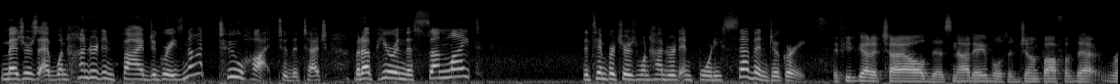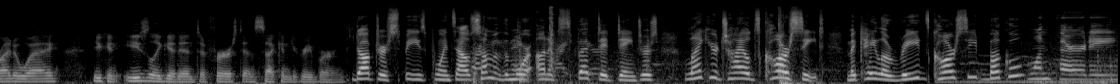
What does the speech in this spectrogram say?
measures at 105 degrees. Not too hot to the touch, but up here in the sunlight, the temperature is 147 degrees. If you've got a child that's not able to jump off of that right away, you can easily get into first and second degree burns. Dr. Spees points out some of the more unexpected dangers, like your child's car seat. Michaela Reed's car seat buckle? 130.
